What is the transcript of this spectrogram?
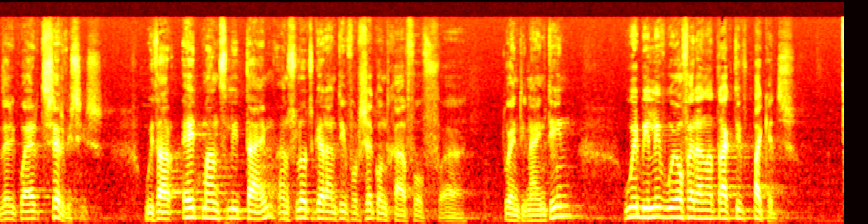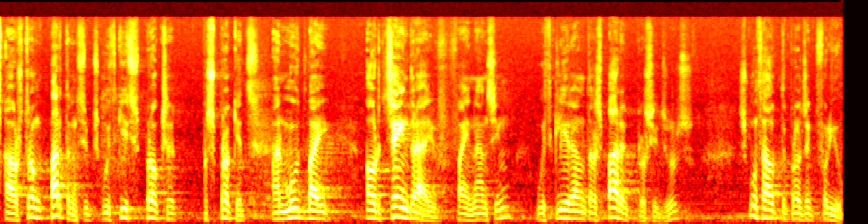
the required services. With our eight months lead time and slots guarantee for second half of uh, 2019, we believe we offer an attractive package. Our strong partnerships with key sprockets and moved by our chain drive financing with clear and transparent procedures smooth out the project for you.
